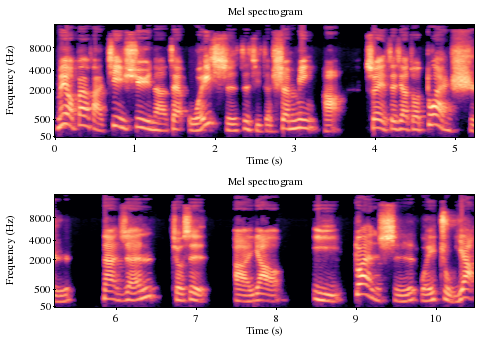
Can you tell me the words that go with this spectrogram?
没有办法继续呢，在维持自己的生命啊，所以这叫做断食。那人就是啊，要以断食为主要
